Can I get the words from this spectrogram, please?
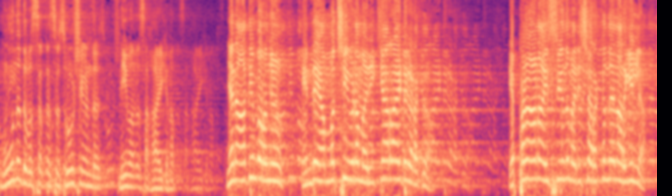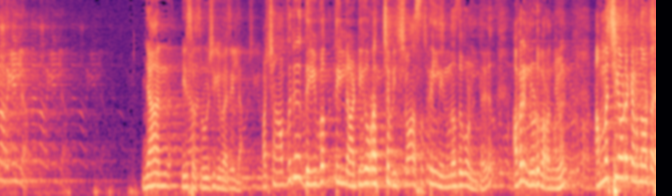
മൂന്ന് ദിവസത്തെ ശുശ്രൂഷയുണ്ട്. നീ വന്ന് സഹായിക്കണം. ഞാൻ ആദ്യം പറഞ്ഞു എന്റെ അമ്മച്ചി ഇവിടെ മരിക്കാറായിട്ട് കിടക്കുക. എപ്പോഴാണ് ഐ സിന്ന് മരിച്ചിറക്കുന്നതെന്ന് അറിയില്ല. ഞാൻ ഈ ശുശ്രൂഷയ്ക്ക് വരില്ല. പക്ഷെ അവർ ദൈവത്തിൽ അടിയുറച്ച വിശ്വാസത്തിൽ നിന്നതുകൊണ്ട് അവരെന്നോട് പറഞ്ഞു അമ്മച്ചി അവിടെ കിടന്നോട്ടെ.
